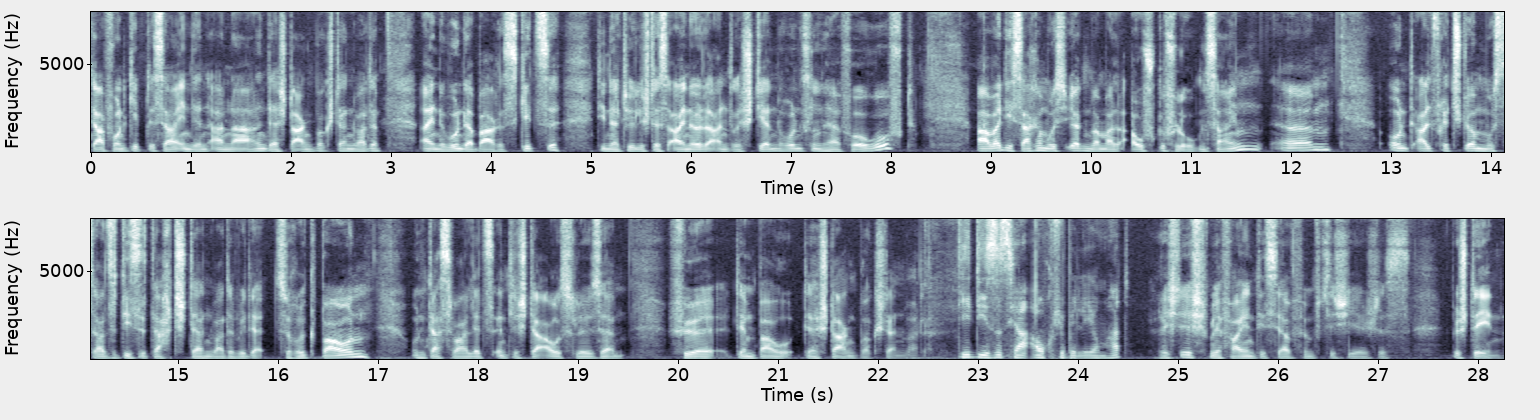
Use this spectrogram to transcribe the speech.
davon gibt es ja in den Annalen der Starkenburg-Sternwarte eine wunderbare Skizze, die natürlich das eine oder andere Stirnrunzeln hervorruft. Aber die Sache muss irgendwann mal aufgeflogen sein. Ähm, und Alfred Sturm musste also diese Dachsternwarte wieder zurückbauen. Und das war letztendlich der Auslöser für den Bau der Starkenburg-Sternwarte. Die dieses Jahr auch Jubiläum hat. Richtig, wir feiern dieses Jahr 50-jähriges Bestehen.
